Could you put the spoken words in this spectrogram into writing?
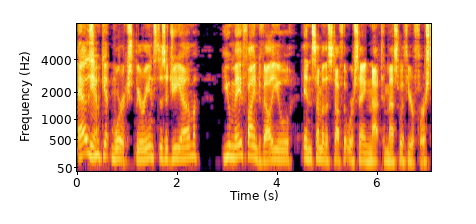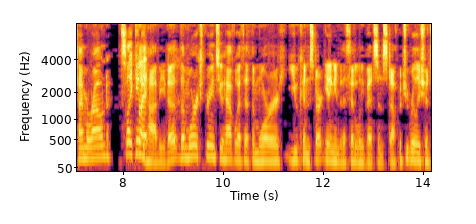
As yeah. you get more experienced as a GM, you may find value in some of the stuff that we're saying not to mess with your first time around. It's like any but, hobby. The the more experience you have with it, the more you can start getting into the fiddly bits and stuff, but you really should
